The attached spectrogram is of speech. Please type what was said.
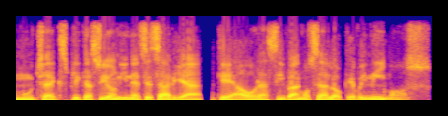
mucha explicación innecesaria, que ahora sí vamos a lo que vinimos.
